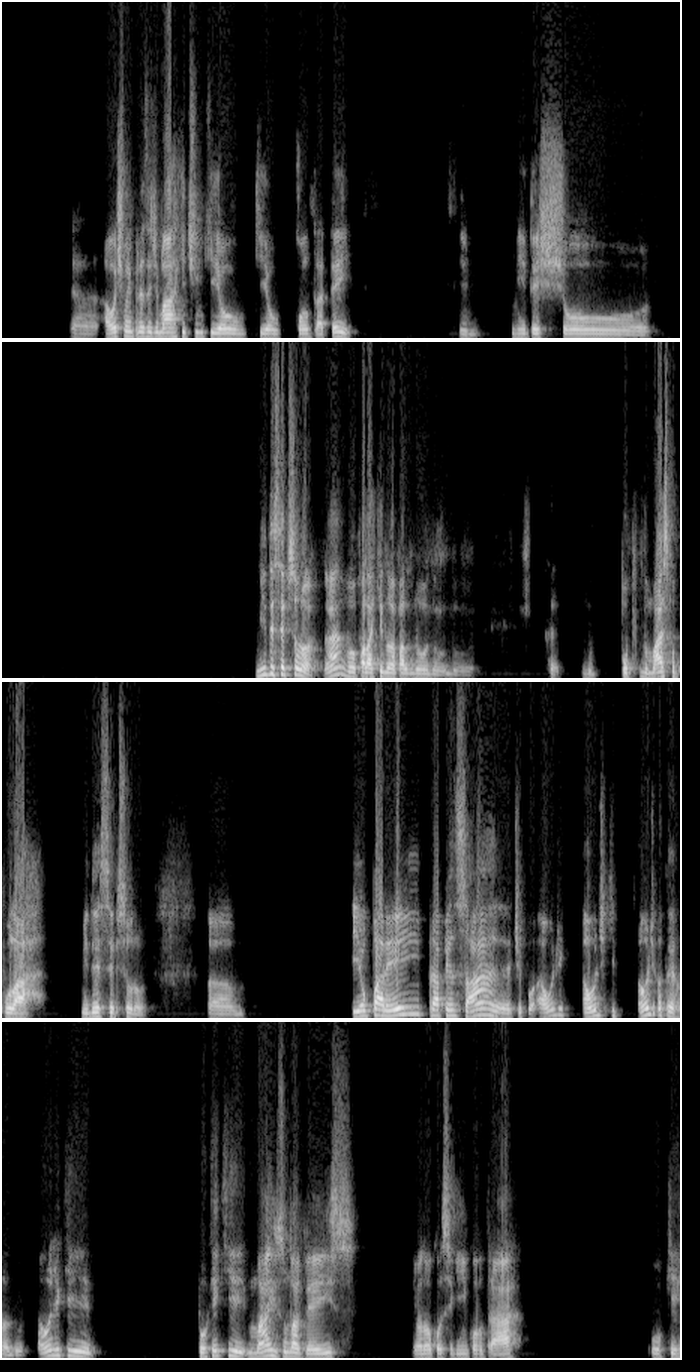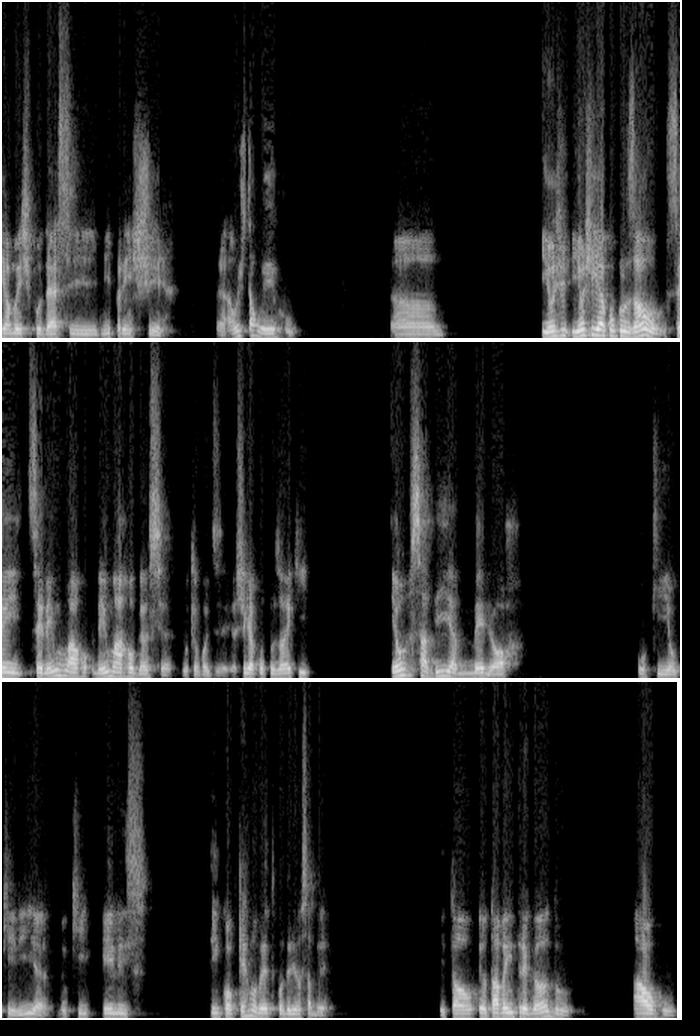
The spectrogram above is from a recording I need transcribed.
Uh, a última empresa de marketing que eu que eu contratei me deixou me decepcionou, né? Vou falar aqui no, no, no, no, no mais popular, me decepcionou. E eu parei para pensar, tipo, aonde, aonde que, aonde que eu tô errando? Aonde que, por que que mais uma vez eu não consegui encontrar o que realmente pudesse me preencher? Né? Aonde está o erro? Uh, e, eu, e eu cheguei à conclusão, sem, sem nenhuma, nenhuma arrogância do que eu vou dizer, eu cheguei à conclusão é que eu sabia melhor o que eu queria do que eles em qualquer momento poderiam saber. Então, eu estava entregando algo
